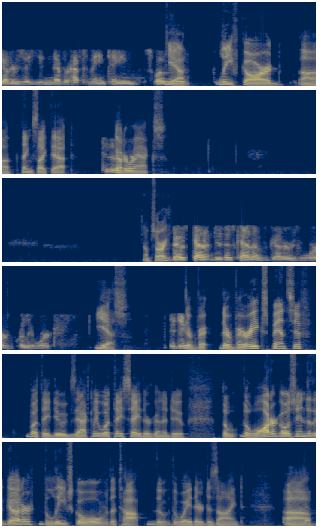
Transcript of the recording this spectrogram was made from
gutters that you never have to maintain. Supposedly. Yeah, leaf guard, uh, things like that. Gutter work? max. I'm sorry. Those kind of do those kind of gutters work? Really work? Yes. They do. They're ve- they're very expensive, but they do exactly what they say they're going to do. the The water goes into the gutter. The leaves go over the top. The the way they're designed. Uh, Okay.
